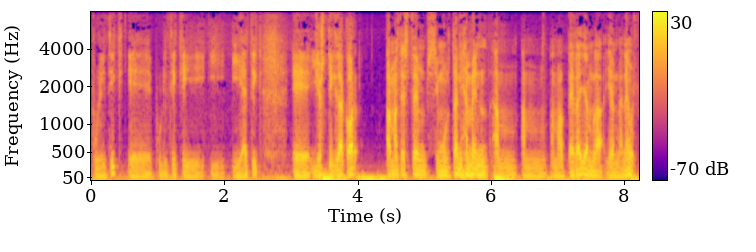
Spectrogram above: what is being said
polític, eh, polític i, i, i ètic. Eh, jo estic d'acord al mateix temps, simultàniament amb, amb, amb el Pere i amb, la, i amb la Neus,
